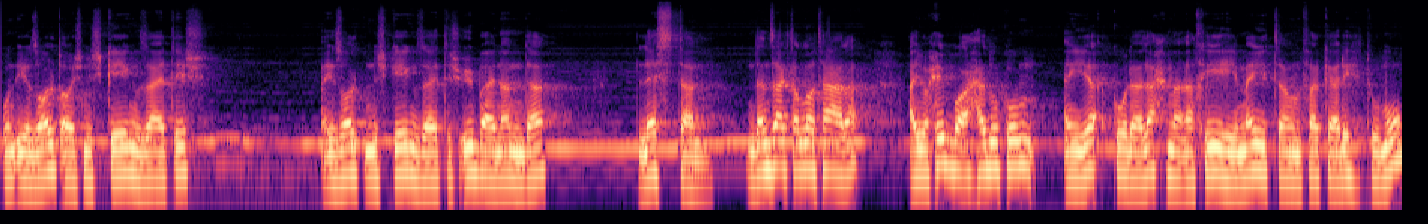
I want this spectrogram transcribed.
und ihr sollt euch nicht gegenseitig ihr sollt nicht gegenseitig übereinander lästern und dann sagt Allah Ta'ala أيحب أحدكم أن يأكل لحم أخيه ميتا فكرهتموه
